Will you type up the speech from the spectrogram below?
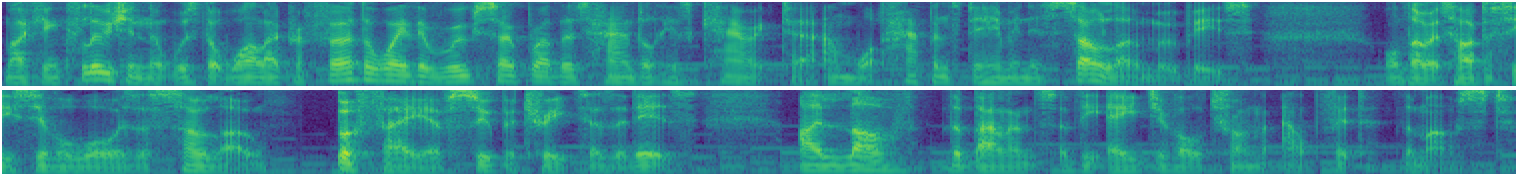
My conclusion that was that while I prefer the way the Russo brothers handle his character and what happens to him in his solo movies, although it's hard to see Civil War as a solo buffet of super treats as it is, I love the balance of the Age of Ultron outfit the most.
